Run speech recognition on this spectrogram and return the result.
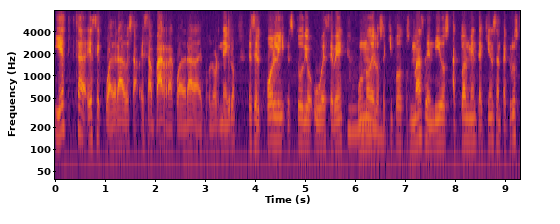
y esta, ese cuadrado, esa, esa barra cuadrada de color negro es el Poly Studio USB, uno de los mm. equipos más vendidos actualmente aquí en Santa Cruz.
